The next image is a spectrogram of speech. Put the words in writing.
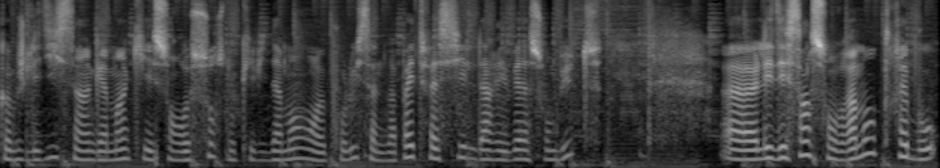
comme je l'ai dit, c'est un gamin qui est sans ressources, donc évidemment pour lui ça ne va pas être facile d'arriver à son but. Euh, les dessins sont vraiment très beaux.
